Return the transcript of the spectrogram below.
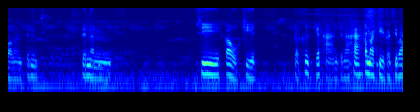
บอกกันเป็น เป็นอันซีเก้าขีด ก็คือเจ็ดหางใช่นะค่ะ เข้ามาขีดกับสิบา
